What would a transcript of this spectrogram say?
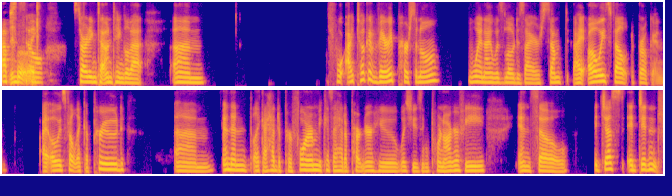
absolutely. And so starting to untangle that. Um, for I took it very personal when I was low desire. Some I always felt broken. I always felt like a prude. Um, and then like I had to perform because I had a partner who was using pornography. And so it just it didn't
